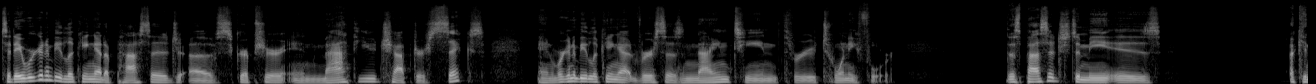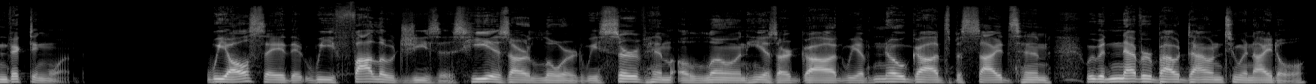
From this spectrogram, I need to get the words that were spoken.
Today, we're going to be looking at a passage of scripture in Matthew chapter 6, and we're going to be looking at verses 19 through 24. This passage to me is a convicting one. We all say that we follow Jesus. He is our Lord. We serve him alone. He is our God. We have no gods besides him. We would never bow down to an idol.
